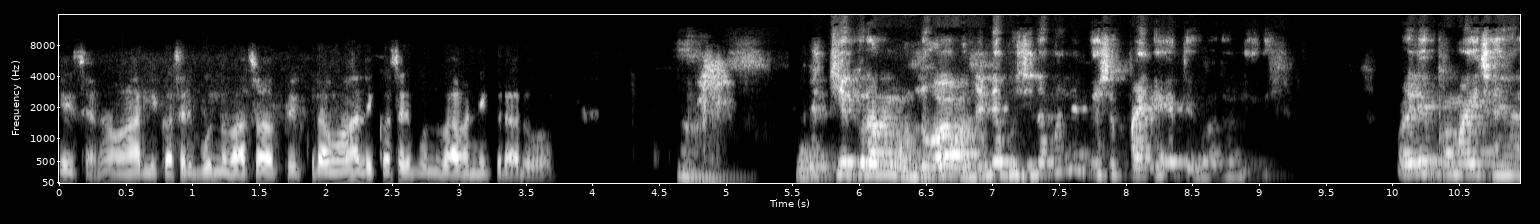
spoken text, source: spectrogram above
केही छैन। उहाँहरूले कसरी बुझ्नु भएको छ? त्यो कुरा उहाँले कसरी बुझ्नुभयो भन्ने कुराहरू हो। के कुरामा भन्नुभयो भन्ने नै बुझिनँ मैले। मेसेज पाइनँ क्या त्यो भएर अहिले कमाइ छैन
